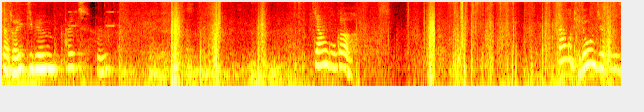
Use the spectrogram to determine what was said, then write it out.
자, 저희 집은 8층. 짱구가 짱구 데려온 지 한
